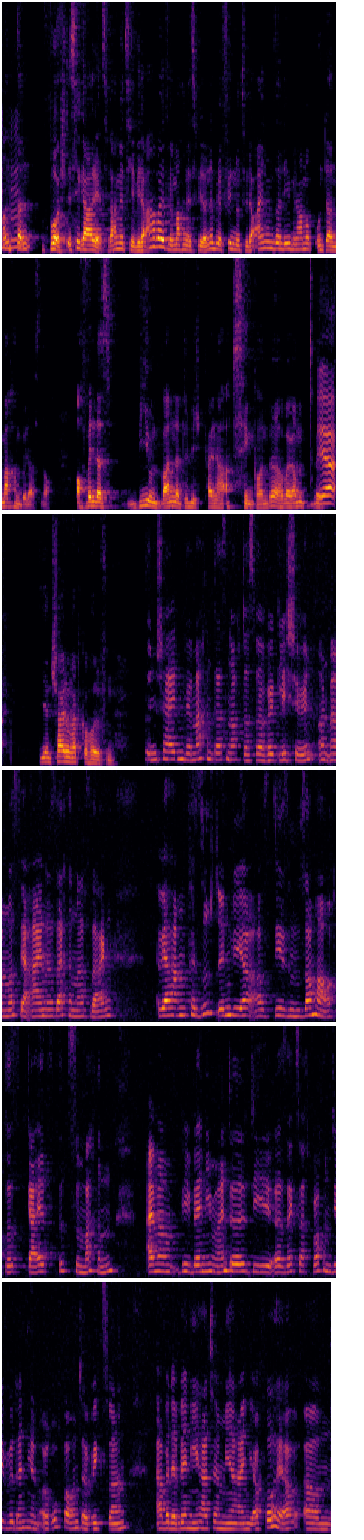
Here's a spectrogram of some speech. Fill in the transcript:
Und mhm. dann, wurscht, ist egal jetzt. Wir haben jetzt hier wieder Arbeit, wir machen jetzt wieder, ne, wir finden uns wieder ein in unser Leben in Hamburg und dann machen wir das noch. Auch wenn das wie und wann natürlich keiner absehen konnte, aber wir haben, ja. die Entscheidung hat geholfen entscheiden, wir machen das noch, das war wirklich schön. Und man muss ja eine Sache noch sagen, wir haben versucht, irgendwie aus diesem Sommer auch das Geilste zu machen. Einmal, wie Benny meinte, die äh, sechs, acht Wochen, die wir dann hier in Europa unterwegs waren. Aber der Benny hatte mir ein Jahr vorher ähm,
